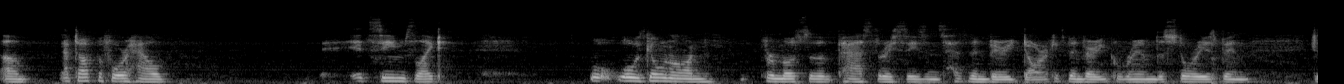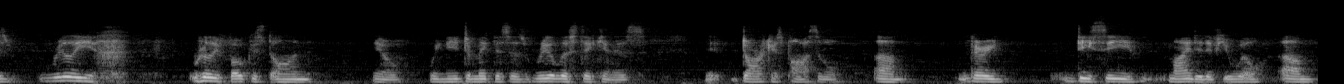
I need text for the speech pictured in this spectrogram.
Um, I've talked before how it seems like what was going on for most of the past three seasons has been very dark. It's been very grim. The story has been just really, really focused on, you know, we need to make this as realistic and as dark as possible. Um, very DC minded, if you will. Um,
